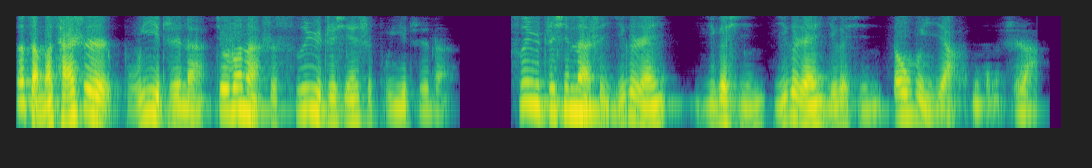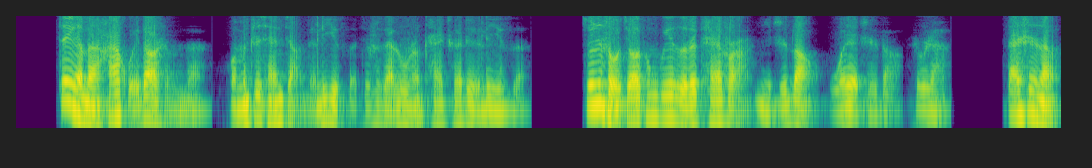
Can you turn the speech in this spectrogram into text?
那怎么才是不义之呢？就说呢，是私欲之心是不义之的。私欲之心呢，是一个人一个心，一个人一个心都不一样，你怎么知啊？这个呢，还回到什么呢？我们之前讲的例子，就是在路上开车这个例子，遵守交通规则的开法，你知道，我也知道，是不是？但是呢，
